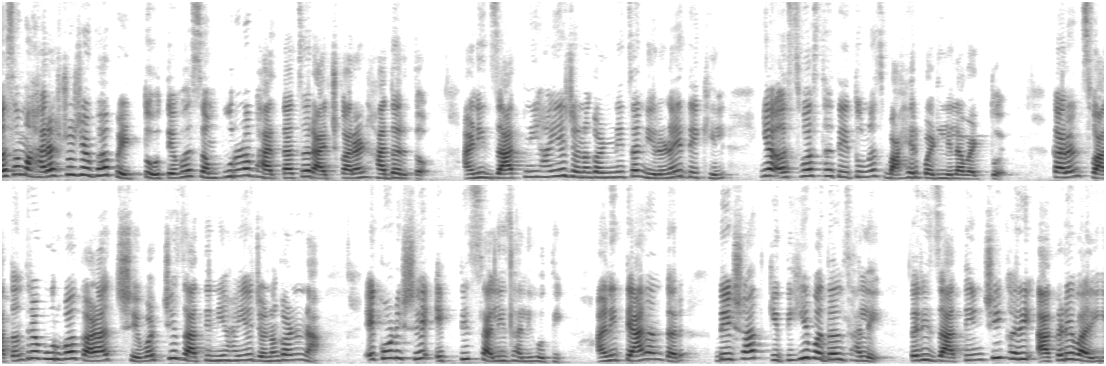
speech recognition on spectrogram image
तसं महाराष्ट्र जेव्हा पेटतो तेव्हा संपूर्ण भारताचं राजकारण हादरतं आणि जातनिहाय जनगणनेचा निर्णय देखील या अस्वस्थतेतूनच बाहेर पडलेला वाटतोय. कारण स्वातंत्र्यपूर्व काळात शेवटची जातीनिहाय जनगणना एकोणीसशे एकतीस साली झाली होती. आणि त्यानंतर देशात कितीही बदल झाले तरी जातींची खरी आकडेवारी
